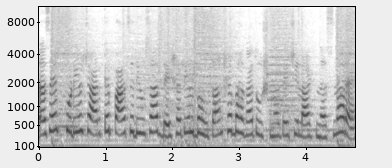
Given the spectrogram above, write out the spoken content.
तसेच पुढील चार ते पाच दिवसात देशातील बहुतांश भागात उष्णतेची लाट नसणार आहे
